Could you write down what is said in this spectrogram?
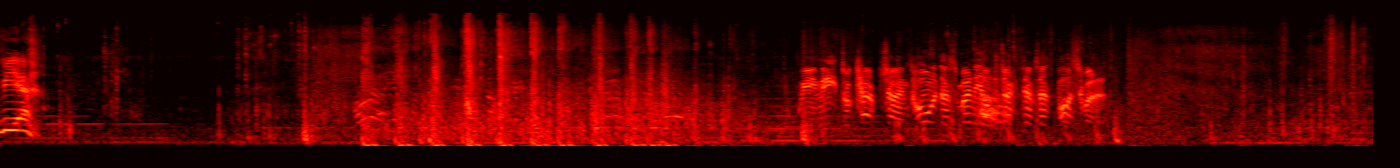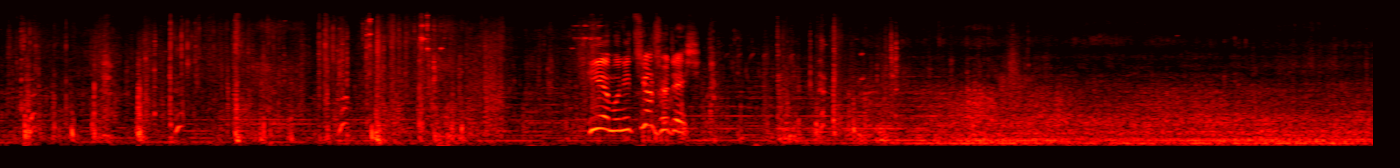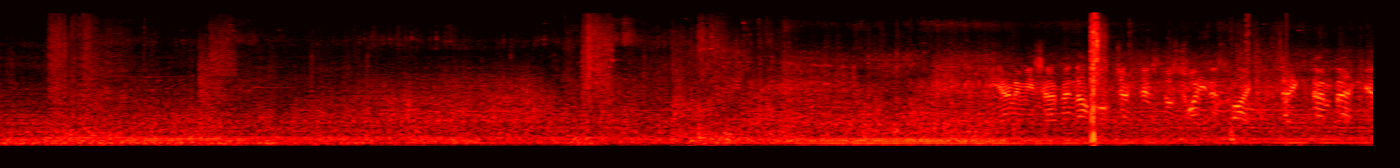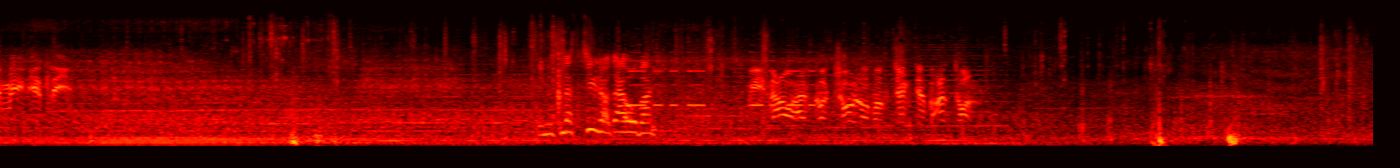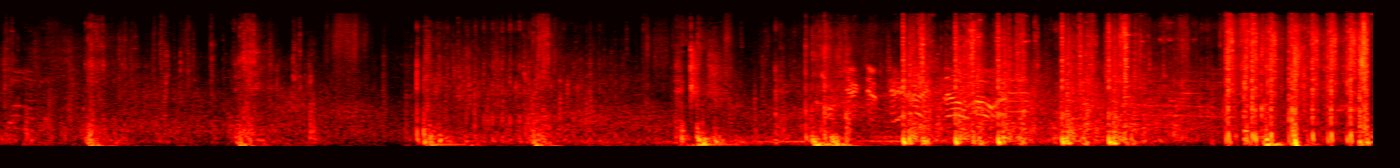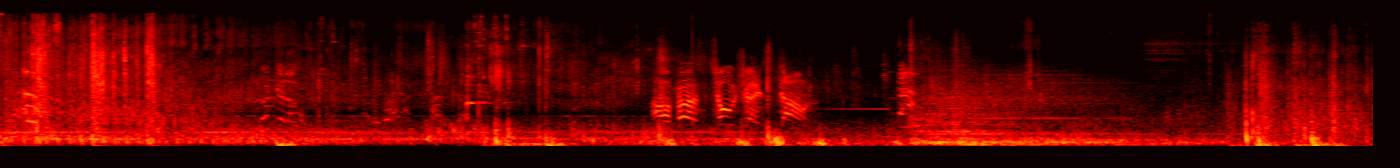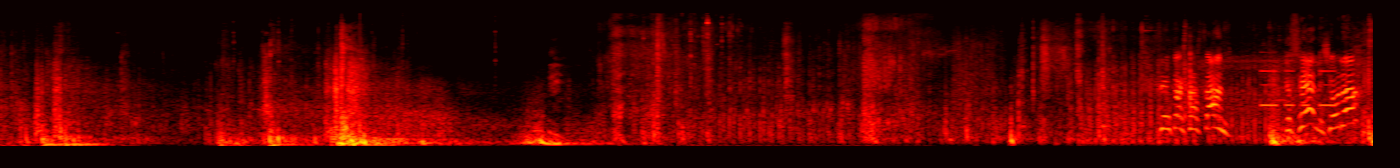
gehen wir! We need to capture and hold as many objectives as possible. Hier, Munition für dich! Ziel dort erobern. We now have control of objective Anton. Gefährlich, oder?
